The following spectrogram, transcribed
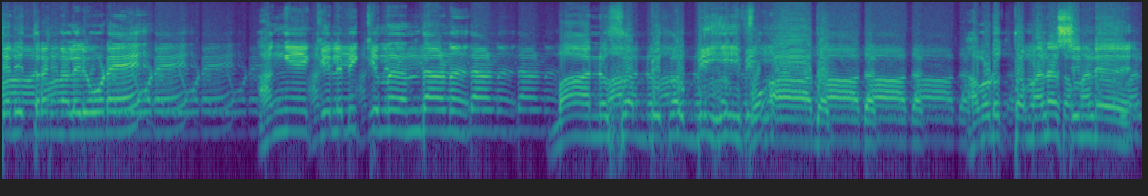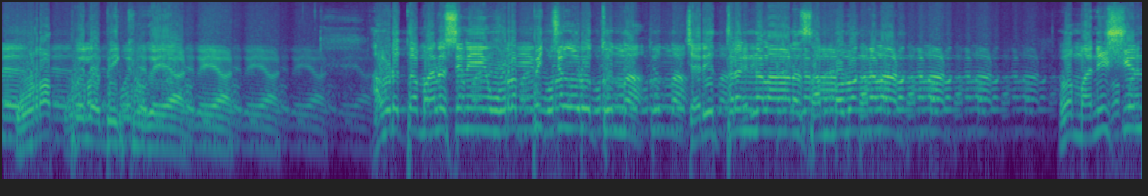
ചരിത്രങ്ങളിലൂടെ അങ്ങേക്ക് ലഭിക്കുന്നത് എന്താണ്. അവിടുത്തെ മനസ്സിന് ഉറപ്പ് ലഭിക്കുകയാണ്. അവിടുത്തെ മനസ്സിനെ ഉറപ്പിച്ചു നിർത്തുന്ന ചരിത്രങ്ങളാണ് സംഭവങ്ങളാണ്. അപ്പൊ മനുഷ്യൻ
